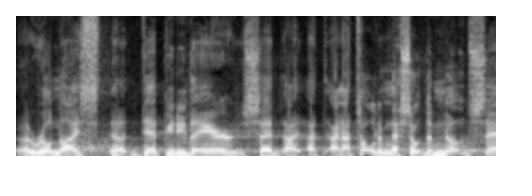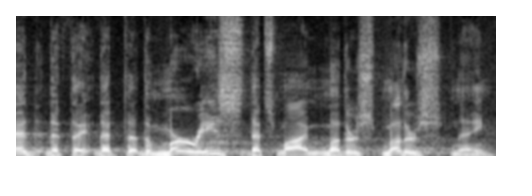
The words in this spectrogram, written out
a real nice uh, deputy there said, I, I, and I told him, that. so the note said that, they, that the, the Murrays, that's my mother's mother's name,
